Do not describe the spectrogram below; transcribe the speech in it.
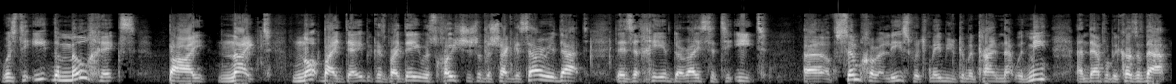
was to eat the milchiks by night, not by day, because by day was choishish of the Shagis Aryeh that there's a chiv daraisa to eat. Uh, of simcha at least, which maybe you can kind that with meat, and therefore because of that,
